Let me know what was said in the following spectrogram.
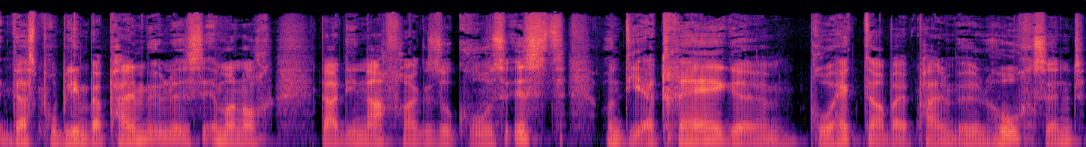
Das Problem bei Palmöl ist immer noch, da die Nachfrage so groß ist und die Erträge pro Hektar bei Palmöl hoch sind,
